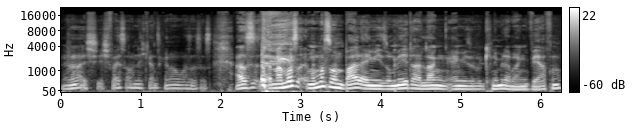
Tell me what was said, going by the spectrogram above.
Ja, ich, ich weiß auch nicht ganz genau, was es ist. Also es ist, man, muss, man muss so einen Ball irgendwie so Meter lang, irgendwie so Kilometer lang werfen.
